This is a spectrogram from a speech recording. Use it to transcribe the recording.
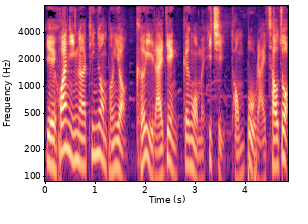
也欢迎呢听众朋友可以来电跟我们一起同步来操作。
